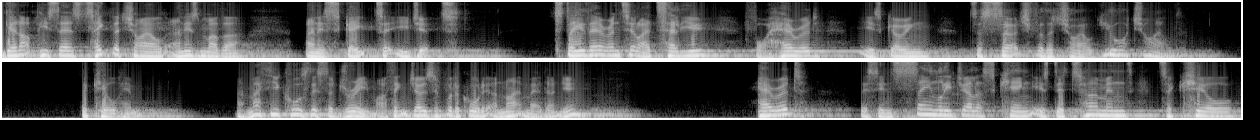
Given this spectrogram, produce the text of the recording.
Get up, he says, take the child and his mother and escape to Egypt. Stay there until I tell you, for Herod is going to search for the child, your child, to kill him. And Matthew calls this a dream. I think Joseph would have called it a nightmare, don't you? Herod this insanely jealous king is determined to kill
